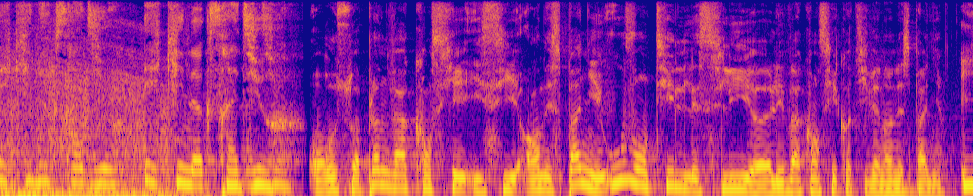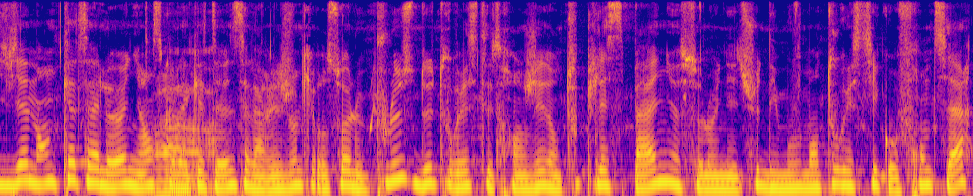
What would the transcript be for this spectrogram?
Equinox Radio, Equinox Radio. On reçoit plein de vacanciers ici en Espagne. Et où vont-ils, Leslie, euh, les vacanciers quand ils viennent en Espagne Ils viennent en Catalogne, hein, parce que Ah. la Catalogne, c'est la région qui reçoit le plus de touristes étrangers dans toute l'Espagne, selon une étude des mouvements touristiques aux frontières.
